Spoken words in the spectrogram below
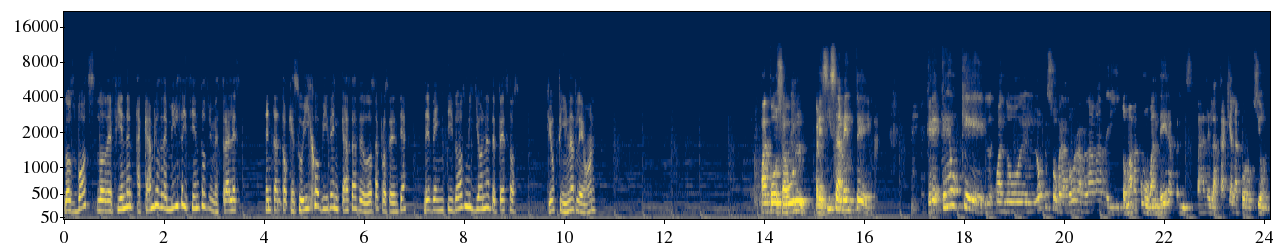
Los bots lo defienden a cambio de 1.600 bimestrales, en tanto que su hijo vive en casas de dudosa procedencia de 22 millones de pesos. ¿Qué opinas, León? Paco, Saúl, precisamente creo que cuando López Obrador hablaba y tomaba como bandera principal el ataque a la corrupción,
